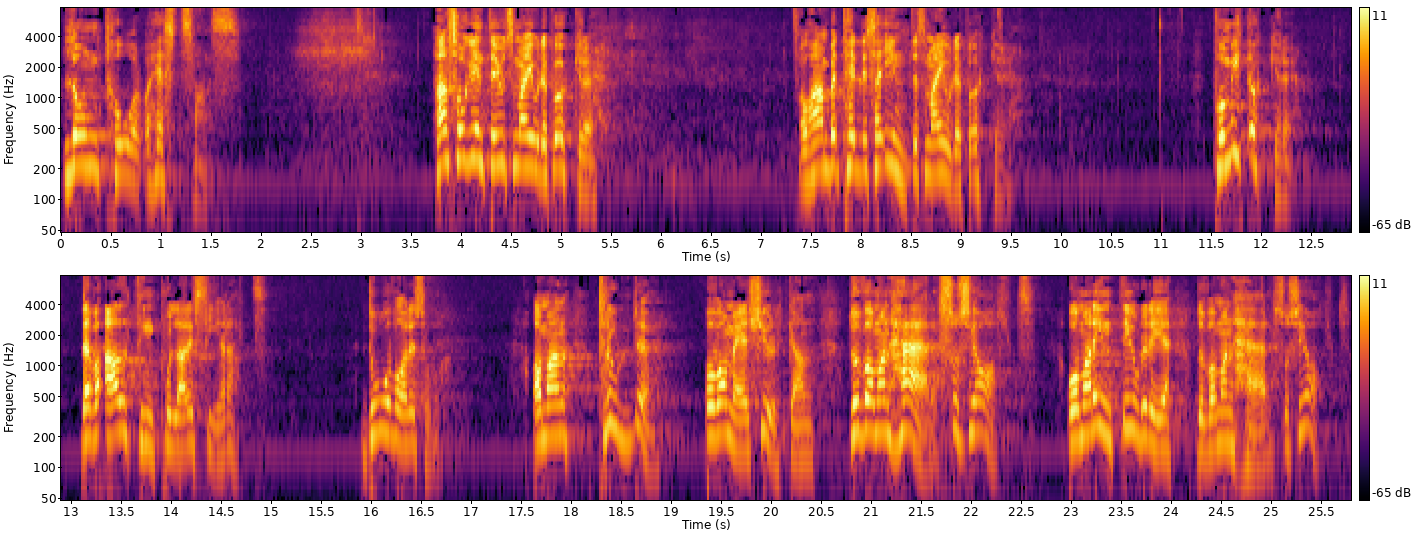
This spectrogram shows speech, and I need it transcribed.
långt hår och hästsvans. Han såg inte ut som han gjorde på Öckerö. Och han betedde sig inte som han gjorde på Öckerö. På mitt Öckerö, där var allting polariserat. Då var det så. Om man trodde och var med i kyrkan, då var man här socialt. Och om man inte gjorde det, då var man här socialt.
